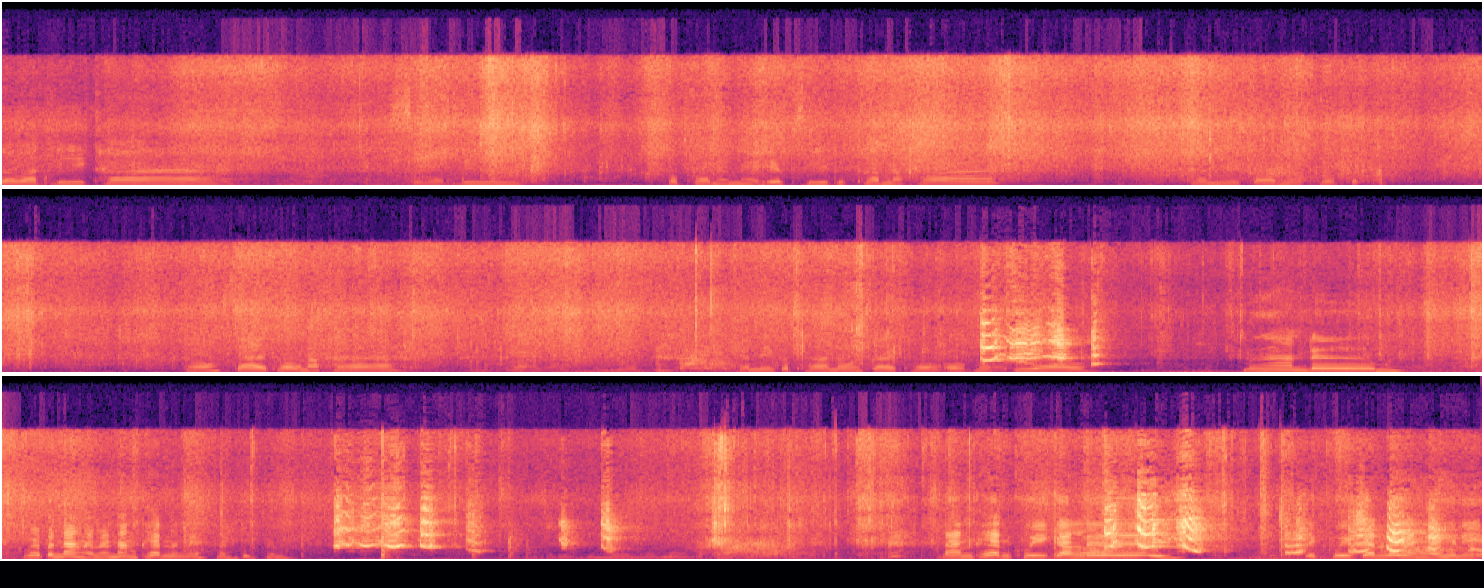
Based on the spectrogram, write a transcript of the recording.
สวัสดีค่ะ สวัสดีพ่อพ่อแม่แม่เอฟซีทุกท่านนะคะ วันนี้ก็มาพบกับน้องสายทองนะคะ วันนี้ก็พาน้องสายทองออกมาเที่ยว เหมือนเดิม ไว้ไปนั่งไหนอยไหมนั่งแท่นหน่อยไหมนั่งตรงแท่นนั่งแท่นคุยกันเลย จะคุยกันว่ายังไงทีนี้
